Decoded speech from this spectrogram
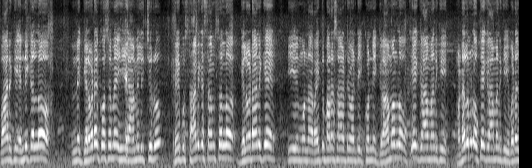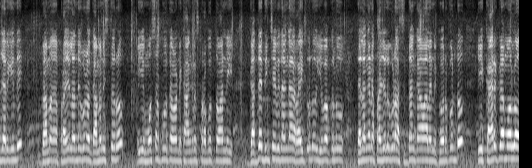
వారికి ఎన్నికల్లో గెలవడం కోసమే ఈ హామీలు ఇచ్చిర్రు. రేపు స్థానిక సంస్థల్లో గెలవడానికే ఈ మొన్న రైతు భరోసా అటువంటి కొన్ని గ్రామంలో ఒకే గ్రామానికి మండలంలో ఒకే గ్రామానికి ఇవ్వడం జరిగింది. గ్రామ ప్రజలందరూ కూడా గమనిస్తారు ఈ మోసపూరితమైన కాంగ్రెస్ ప్రభుత్వాన్ని గద్దె దించే విధంగా రైతులు యువకులు తెలంగాణ ప్రజలు కూడా సిద్ధం కావాలని కోరుకుంటూ ఈ కార్యక్రమంలో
